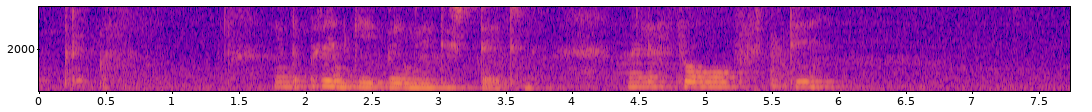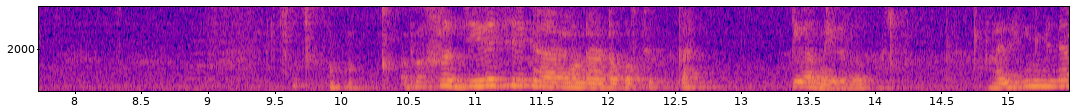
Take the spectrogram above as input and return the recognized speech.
ഇത്ര ഈന്തപ്പഴം എനിക്ക് ഭയങ്കരമായിട്ട് ഇഷ്ടമായിട്ടുണ്ട് നല്ല സോഫ്റ്റ് അപ്പോൾ ഫ്രിഡ്ജിൽ വെച്ചിരിക്കുന്ന കൊണ്ടാണ് കുറച്ച് കട്ടി വന്നിരുന്നു അല്ലെങ്കിൽ ഇങ്ങനെ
